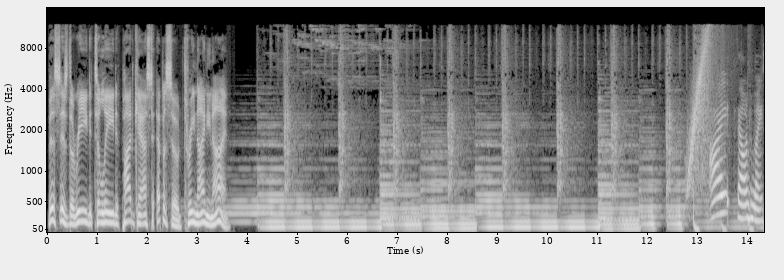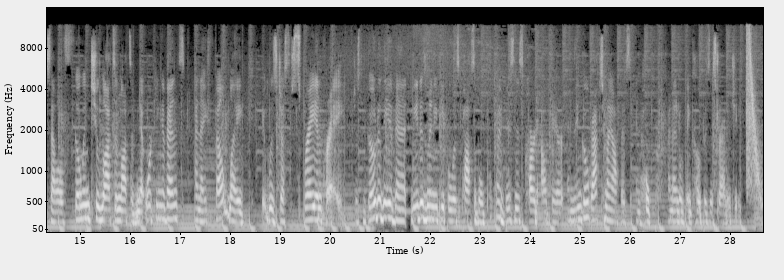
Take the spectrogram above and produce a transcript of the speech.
This is the Read to Lead podcast, episode 399. I found myself going to lots and lots of networking events, and I felt like it was just spray and pray. Just go to the event, meet as many people as possible, put my business card out there, and then go back to my office and hope. And I don't think hope is a strategy.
